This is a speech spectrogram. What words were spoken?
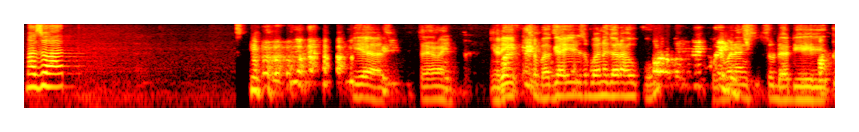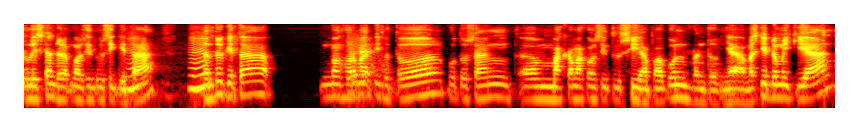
Mas Zuhad. Iya, saya Jadi sebagai sebuah negara hukum, bagaimana yang sudah dituliskan dalam konstitusi kita, hmm. Hmm. tentu kita menghormati betul putusan um, Mahkamah Konstitusi apa pun bentuknya. Meski demikian,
